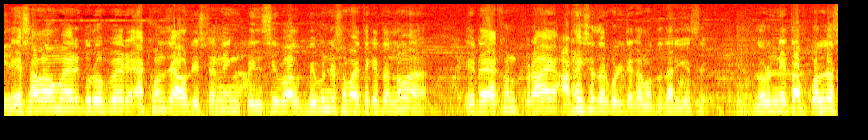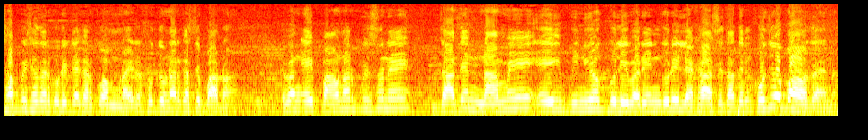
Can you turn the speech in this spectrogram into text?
এসালামের গ্রুপের এখন যে আউটস্ট্যান্ডিং প্রিন্সিপাল বিভিন্ন সময় থেকে তো নেওয়া এটা এখন প্রায় আঠাইশ হাজার কোটি টাকার মতো দাঁড়িয়েছে। ধরুন নেট আপ করলেও ছাব্বিশ হাজার কোটি টাকার কম না এটা শুধু ওনার কাছে পাওনা। এবং এই পাওনার পিছনে যাদের নামে এই বিনিয়োগগুলি বা ঋণগুলি লেখা আছে, তাদের খোঁজেও পাওয়া যায় না।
